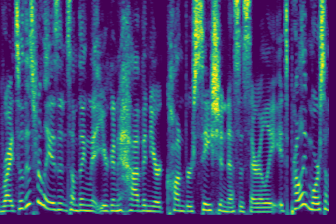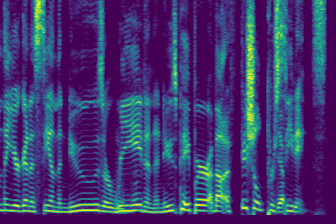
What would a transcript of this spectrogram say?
Right. So this really isn't something that you're going to have in your conversation necessarily. It's probably more something you're going to see on the news or mm-hmm. read mm-hmm. in a newspaper about official proceedings. Yep.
